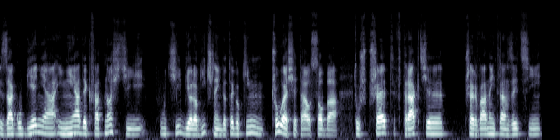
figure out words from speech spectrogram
zagubienia i nieadekwatności płci biologicznej do tego, kim czuła się ta osoba tuż przed, w trakcie, przerwanej tranzycji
